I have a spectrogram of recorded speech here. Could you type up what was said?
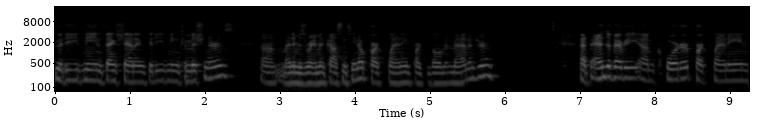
Good evening. Thanks, Shannon. Good evening, commissioners. Um, my name is Raymond Constantino, Park Planning, Park Development Manager. At the end of every um, quarter, park planning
